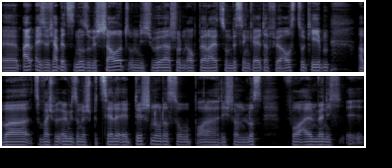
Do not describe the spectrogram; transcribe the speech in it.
Ähm, also ich habe jetzt nur so geschaut und ich wäre schon auch bereit, so ein bisschen Geld dafür auszugeben. Aber zum Beispiel irgendwie so eine spezielle Edition oder so, boah, da hätte ich schon Lust. Vor allem, wenn ich, äh,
